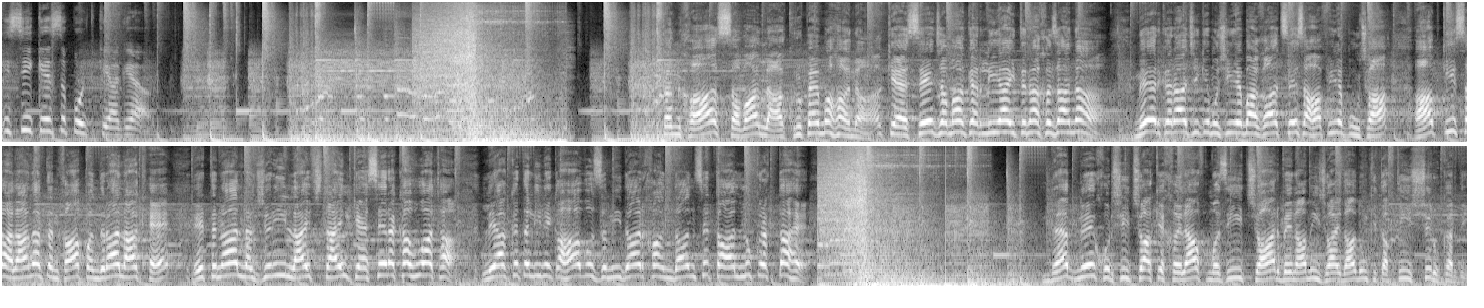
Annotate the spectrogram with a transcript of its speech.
اسی کے سپورٹ کیا گیا۔ تنخواہ سوا لاکھ روپے مہانہ۔ کیسے جمع کر لیا اتنا خزانہ؟ میئر کراچی کے مشیر باغات سے صحافی نے پوچھا، آپ کی سالانہ تنخواہ پندرہ لاکھ ہے، اتنا لگژری لائف سٹائل کیسے رکھا ہوا تھا؟ لیاقت علی نے کہا، وہ زمیندار خاندان سے تعلق رکھتا ہے۔ نیب نے خورشید شاہ کے خلاف مزید چار بے نامی جائیدادوں کی تفتیش شروع کر دی۔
